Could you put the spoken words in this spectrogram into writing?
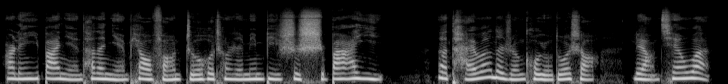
二零一八年它的年票房折合成人民币是十八亿。那台湾的人口有多少？两千万。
